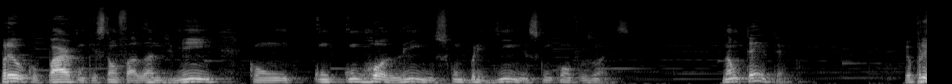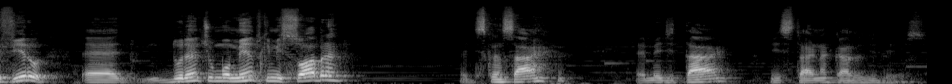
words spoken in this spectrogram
preocupar com o que estão falando de mim, com, com, com rolinhos, com briguinhas, com confusões. Não tenho tempo. Eu prefiro, é, durante o momento que me sobra, é descansar, é meditar, estar na casa de Deus.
